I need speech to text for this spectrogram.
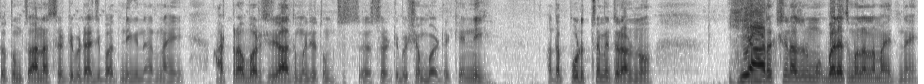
तर तुमचं अनाथ सर्टिफिकेट अजिबात निघणार नाही. अठरा वर्षाच्या आतमध्ये तुमचं सर्टिफिकेट शंभर टक्के निघेल. आता पुढचं मित्रांनो हे आरक्षण अजून बऱ्याच मुलांना माहीत नाही.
